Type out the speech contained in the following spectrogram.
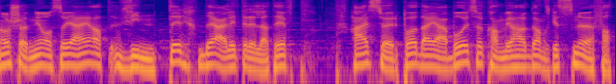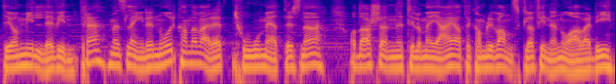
Nå skjønner jo også jeg at vinter, det er litt relativt. Her sørpå, der jeg bor, så kan vi ha ganske snøfattige og milde vintre, mens lenger nord kan det være to meter snø, og da skjønner til og med jeg at det kan bli vanskelig å finne noe av verdi.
